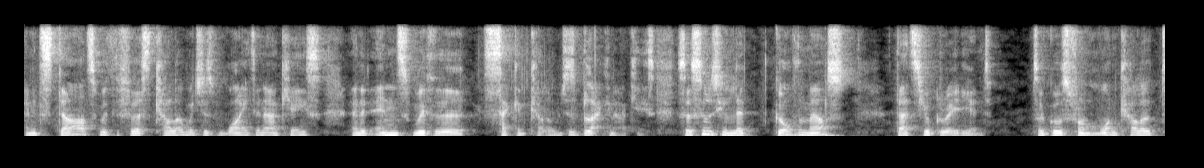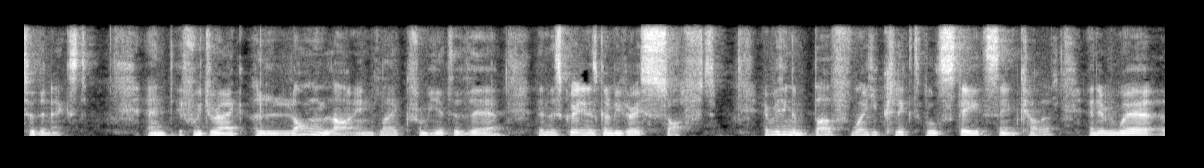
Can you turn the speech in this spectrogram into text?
And it starts with the first color, which is white in our case, and it ends with the second color, which is black in our case. So as soon as you let go of the mouse, that's your gradient. So it goes from one color to the next. And if we drag a long line, like from here to there, then this gradient is going to be very soft. Everything above where you clicked will stay the same color, and everywhere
